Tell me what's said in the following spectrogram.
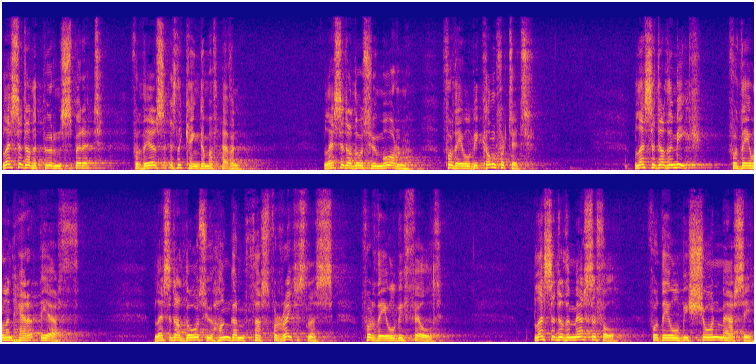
Blessed are the poor in spirit, for theirs is the kingdom of heaven. Blessed are those who mourn, for they will be comforted. Blessed are the meek, for they will inherit the earth. Blessed are those who hunger and thirst for righteousness, for they will be filled. Blessed are the merciful, for they will be shown mercy.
